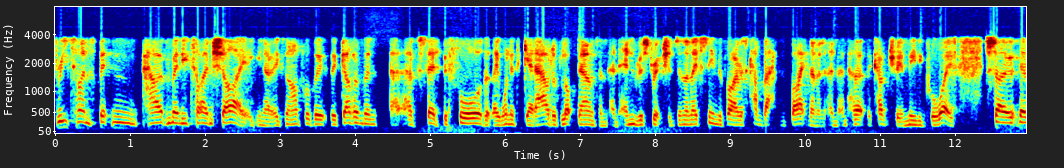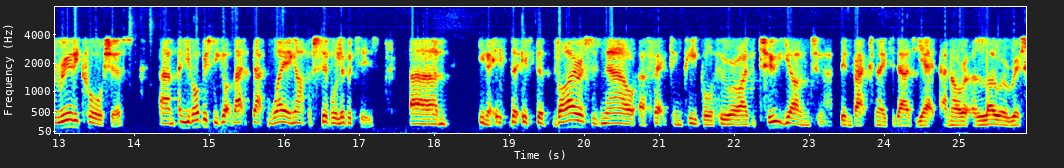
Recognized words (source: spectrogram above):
three times bitten, however many times shy. You know, example, the, the government uh, have said before that they wanted to get out of lockdowns and, and end restrictions, and then they've seen the virus come back and bite them and, and, and hurt the country in meaningful ways. So they're really cautious. Um, and you've obviously got that, that weighing up of civil liberties. Um, you know, if the if the virus is now affecting people who are either too young to have been vaccinated as yet and are at a lower risk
